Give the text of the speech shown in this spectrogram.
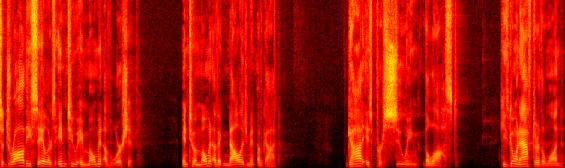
to draw these sailors into a moment of worship, into a moment of acknowledgement of God. God is pursuing the lost. He's going after the one.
